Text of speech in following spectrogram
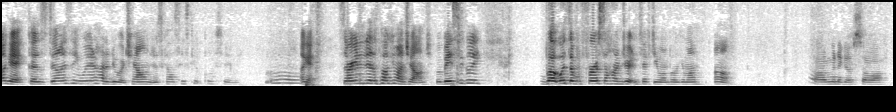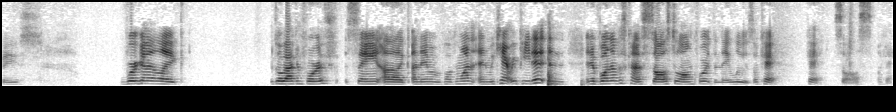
Okay, because the only thing we know how to do are challenges. Kelsey's too close to me. Okay, so we're gonna do the Pokemon challenge, but basically, but with the first 151 Pokemon, um, I'm gonna go so off base. we're gonna like go back and forth saying uh, like a name of a Pokemon, and we can't repeat it. And and if one of us kind of stalls too long for it, then they lose. Okay, okay, stalls. Okay,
